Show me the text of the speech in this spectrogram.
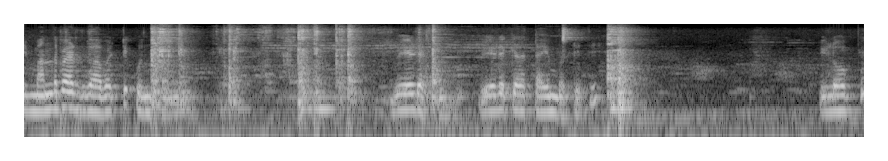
ఇది మందపేడది కాబట్టి కొంచెం వేడెక్కింది. వేడెక్కే టైం పట్టింది ఈలోపు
